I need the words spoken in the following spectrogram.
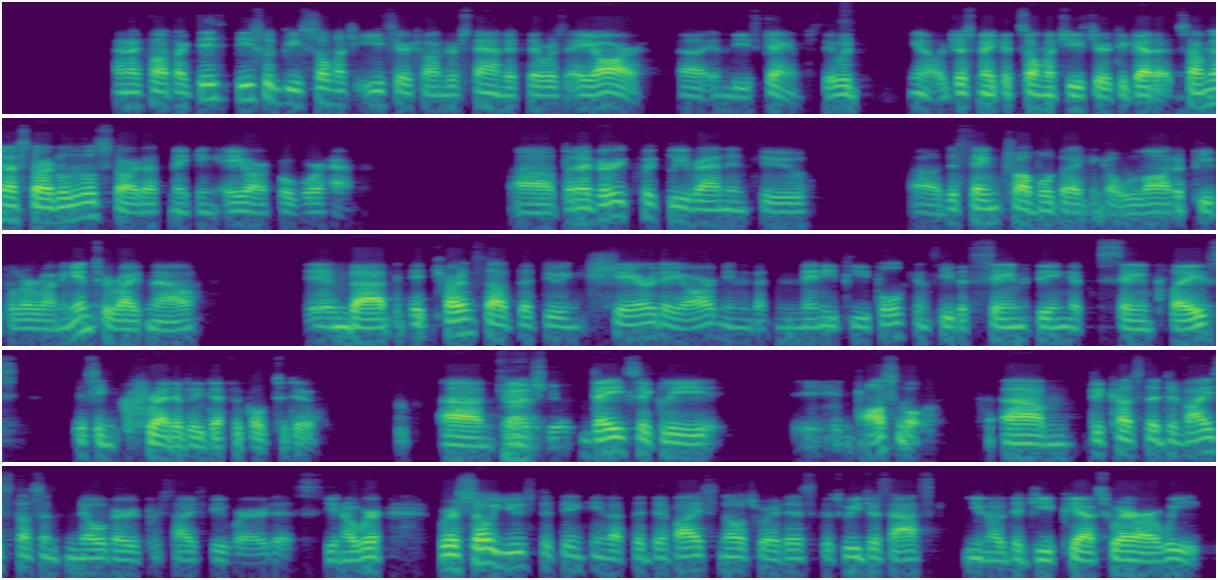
And I thought, like, these, these would be so much easier to understand if there was AR uh, in these games. It would, you know, just make it so much easier to get it. So I'm going to start a little startup making AR for Warhammer. Uh, but I very quickly ran into uh, the same trouble that I think a lot of people are running into right now, in that it turns out that doing shared AR, meaning that many people can see the same thing at the same place, is incredibly difficult to do. Um, gotcha. Basically, impossible um, because the device doesn't know very precisely where it is. You know, we're we're so used to thinking that the device knows where it is because we just ask, you know, the GPS, where are we?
